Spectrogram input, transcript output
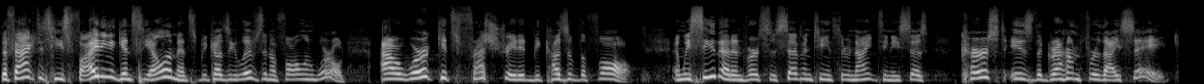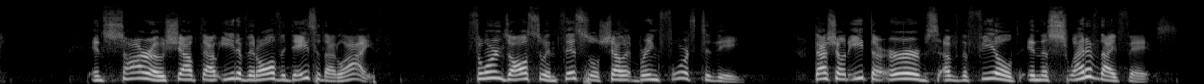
The fact is he's fighting against the elements because he lives in a fallen world. Our work gets frustrated because of the fall. And we see that in verses 17 through 19. He says, Cursed is the ground for thy sake. In sorrow shalt thou eat of it all the days of thy life. Thorns also and thistles shall it bring forth to thee. Thou shalt eat the herbs of the field in the sweat of thy face.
